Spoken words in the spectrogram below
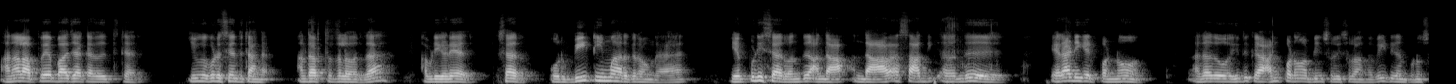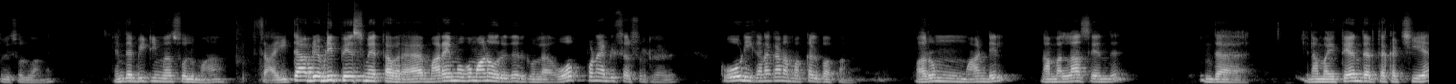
அதனால் அப்போவே பாஜக எதிர்த்துட்டார். இவங்க கூட சேர்ந்துட்டாங்க. அந்த அர்த்தத்தில் வருதா? அப்படி கிடையாது. சார் ஒரு பி டீமாக இருக்கிறவங்க எப்படி சார் வந்து அந்த அந்த அரசு அதி வந்து எராடிகேட் பண்ணும்? அதாவது இதுக்கு அனுப்பணும் அப்படின்னு சொல்லி சொல்லுவாங்க. வீட்டுக்கு அனுப்பணும்னு சொல்லி சொல்லுவாங்க. எந்த பி டீமாக சொல்லுமா? சைட்டாக அப்படி அப்படி பேசுமே தவிர மறைமுகமான ஒரு இது இருக்கும்ல. ஓப்பனாக எப்படி சார் சொல்கிறாரு கோடிக்கணக்கான மக்கள் பார்ப்பாங்க. வரும் ஆண்டில் நம்ம எல்லாம் சேர்ந்து இந்த நம்மை தேர்ந்தெடுத்த கட்சியை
